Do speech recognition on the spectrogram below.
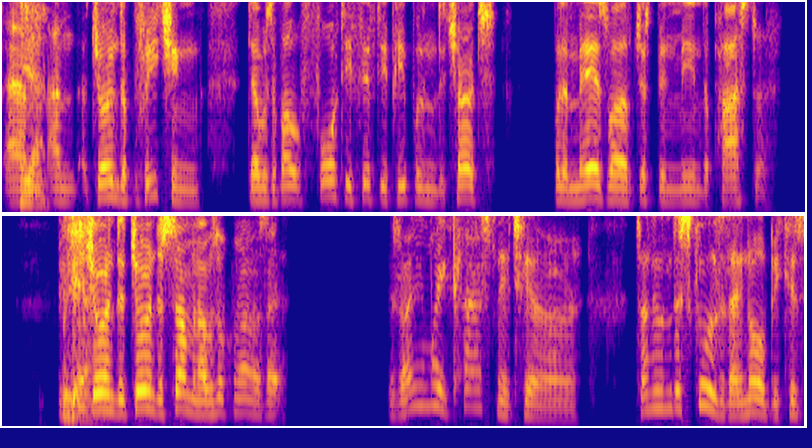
um, Yeah. and during the preaching, there was about 40, 50 people in the church, but it may as well have just been me and the pastor. Because Yeah. during the during the sermon, I was looking around, I was like, is there any of my classmates here or is there anyone in the school that I know? Because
